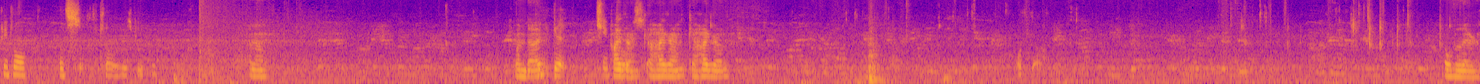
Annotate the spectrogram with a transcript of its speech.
People, let's kill these people. I know. One died. Get cheap High ground, get high ground, get high ground. What the? Over there.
